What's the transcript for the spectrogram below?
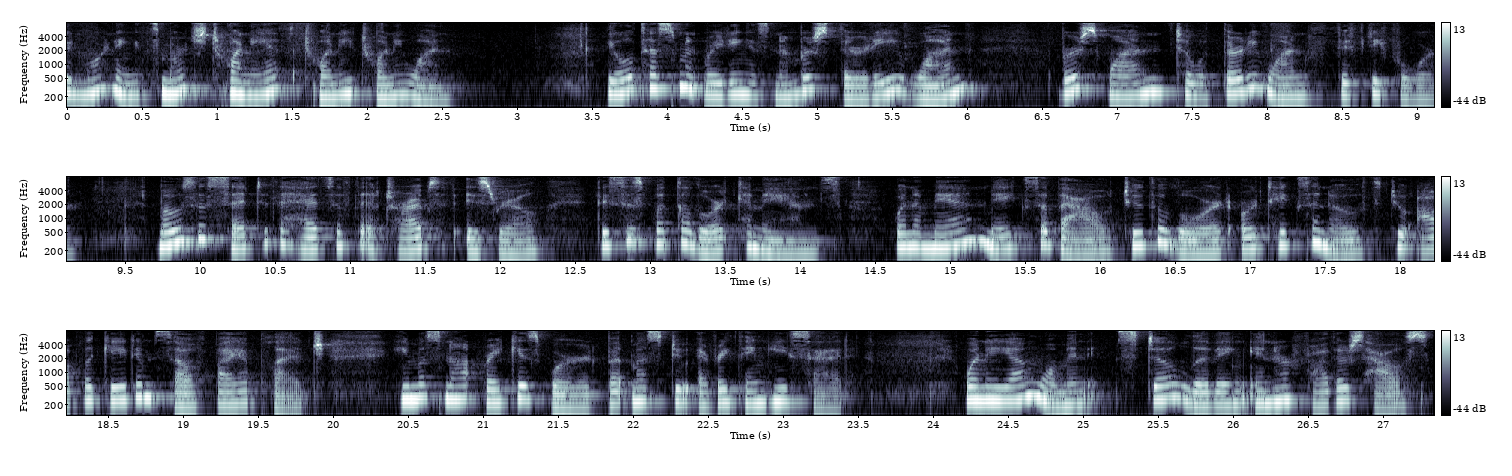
Good morning. It's March 20th, 2021. The Old Testament reading is Numbers 31, verse 1 to 31, 54. Moses said to the heads of the tribes of Israel, This is what the Lord commands. When a man makes a vow to the Lord or takes an oath to obligate himself by a pledge, he must not break his word, but must do everything he said. When a young woman still living in her father's house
